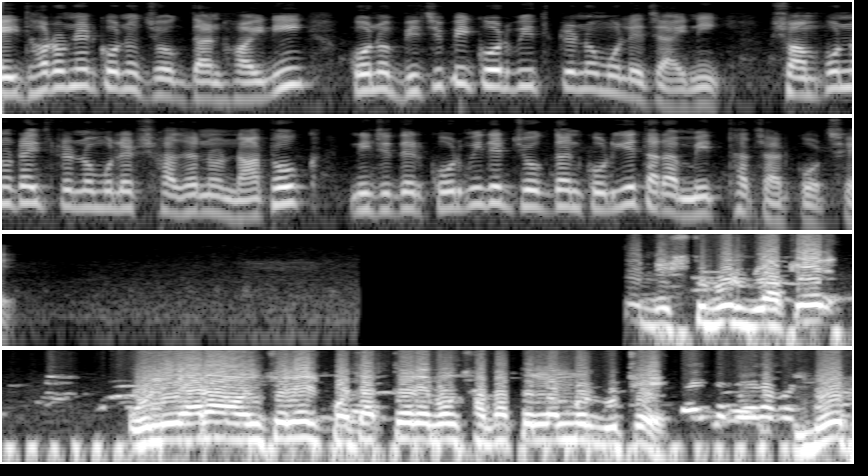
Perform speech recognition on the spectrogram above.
এই ধরনের কোনো যোগদান হয়নি, কোনো বিজেপি কর্মী তৃণমূলে যায়নি। সম্পূর্ণটাই তৃণমূলের সাজানো নাটক, নিজেদের কর্মীদের যোগদান করিয়ে তারা মিথ্যাচার করছে। বিষ্ণুপুর ব্লকের উলিয়ারা অঞ্চলের পঁচাত্তর এবং সাতাত্তর নম্বর বুথে বুথ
